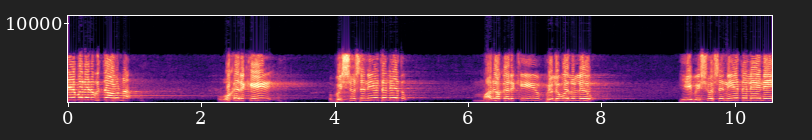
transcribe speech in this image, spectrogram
చేయమని అడుగుతా ఉన్నా. ఒకరికి విశ్వసనీయత లేదు మరొకరికి విలువలు లేవు. ఈ విశ్వసనీయత లేని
